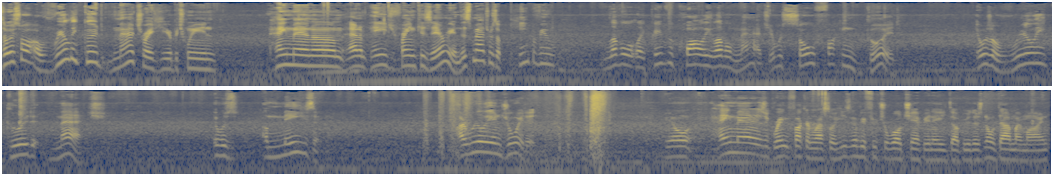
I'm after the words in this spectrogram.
So we saw a really good match right here between Hangman um, Adam Page Frank Kazarian. This match was a pay per view level, like pay per view quality level match. It was so fucking good. It was a really good match. It was amazing. I really enjoyed it. You know, Hangman is a great fucking wrestler. He's gonna be a future world champion AEW. There's no doubt in my mind.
